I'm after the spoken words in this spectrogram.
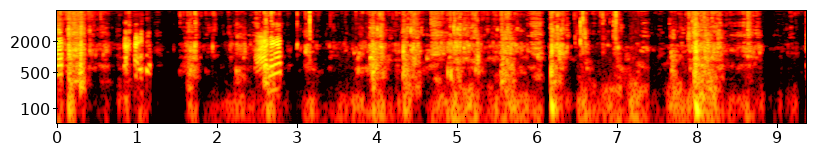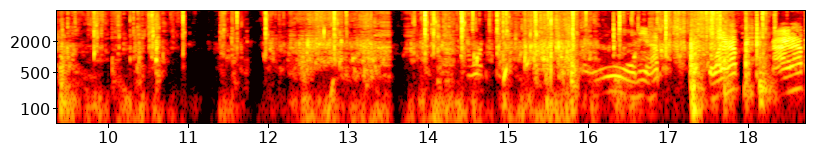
ครับได้ครับปลานะครับ โอ้ นี่ครับ ตัวนะครับกายนะครับ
